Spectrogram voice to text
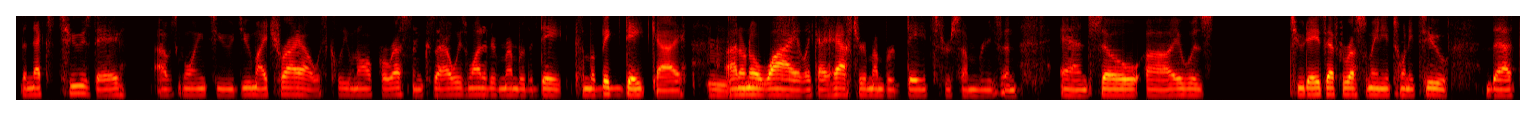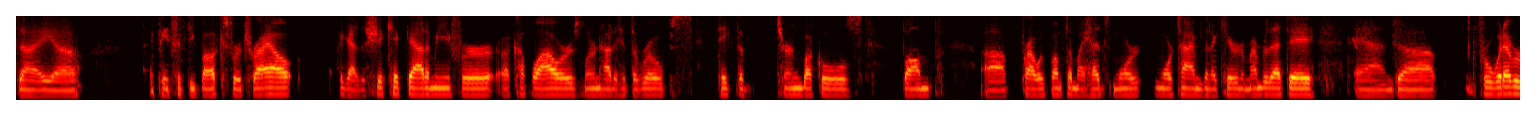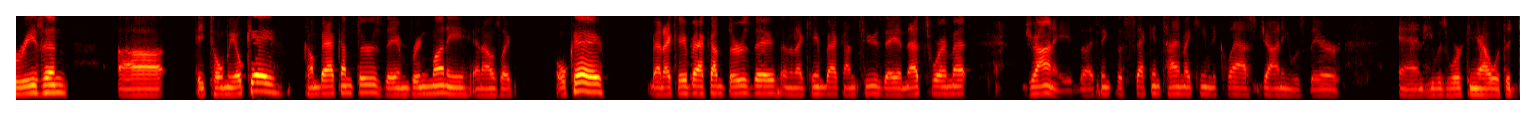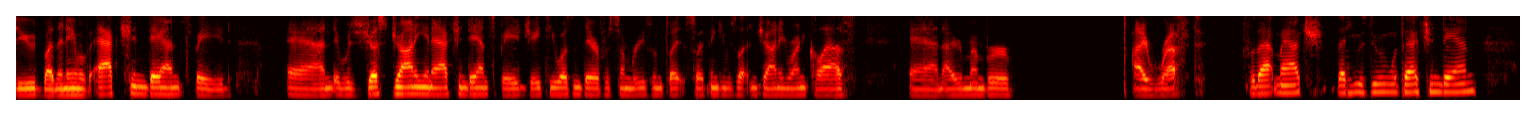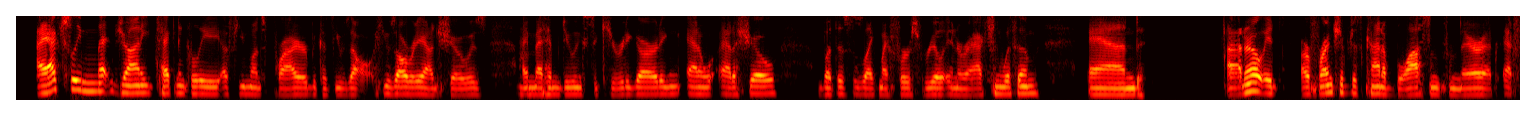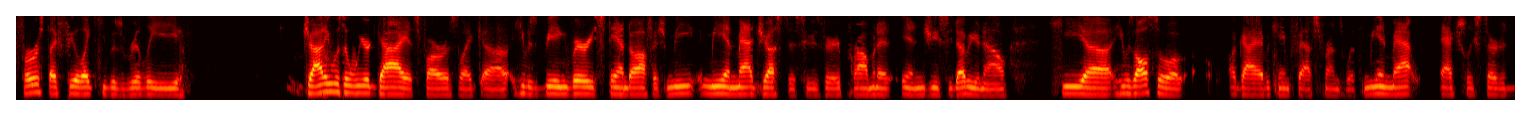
the next Tuesday, I was going to do my tryout with Cleveland All Pro Wrestling because I always wanted to remember the date because I'm a big date guy. Mm. I don't know why. Like I have to remember dates for some reason. And so uh, it was two days after WrestleMania 22 that I uh, I paid 50 bucks for a tryout. I got the shit kicked out of me for a couple hours, learned how to hit the ropes, take the turnbuckles, bump. Uh, probably bumped on my heads more more time than I care to remember that day. And uh, for whatever reason, uh, they told me, okay, come back on Thursday and bring money. And I was like, okay. And I came back on Thursday and then I came back on Tuesday. And that's where I met Johnny. I think the second time I came to class, Johnny was there and he was working out with a dude by the name of Action Dan Spade, and it was just Johnny and Action Dan Spade. JT wasn't there for some reason, so I think he was letting Johnny run class. And I remember I refed for that match that he was doing with Action Dan. I actually met Johnny technically a few months prior because he was out, he was already on shows. I mm-hmm. met him doing security guarding at a, at a show, but this was like my first real interaction with him. And I don't know, it our friendship just kind of blossomed from there. At, at first, I feel like he was really Johnny was a weird guy as far as like uh, he was being very standoffish. Me, me, and Matt Justice, who's very prominent in GCW now, he uh, he was also a, a guy I became fast friends with. Me and Matt actually started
